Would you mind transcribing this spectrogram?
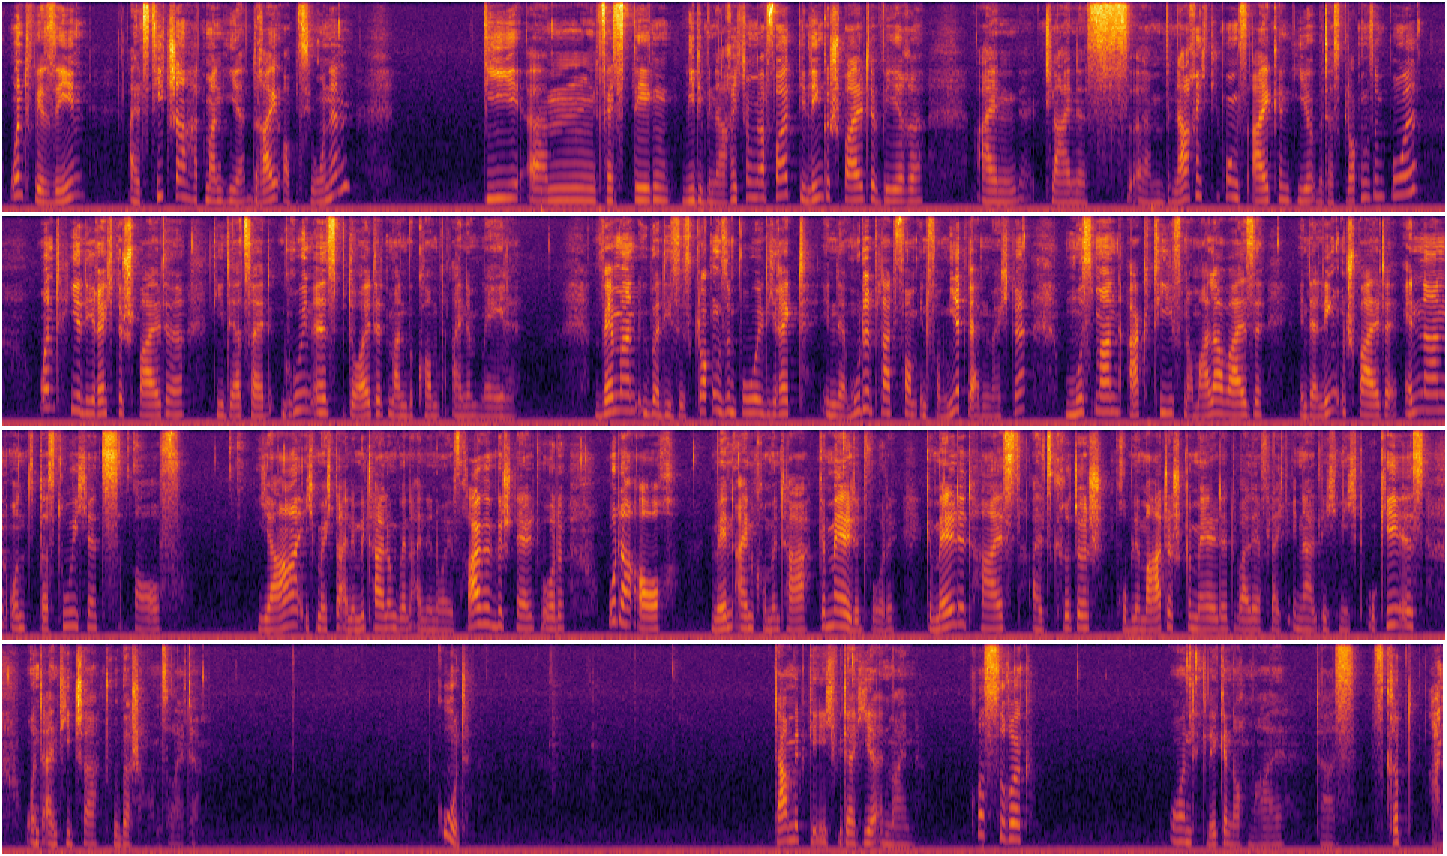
Und wir sehen, als Teacher hat man hier drei Optionen. Die ähm, festlegen, wie die Benachrichtigung erfolgt. Die linke Spalte wäre ein kleines ähm, Benachrichtigungs-Icon hier über das Glockensymbol. Und hier die rechte Spalte, die derzeit grün ist, bedeutet, man bekommt eine Mail. Wenn man über dieses Glockensymbol direkt in der Moodle-Plattform informiert werden möchte, muss man aktiv normalerweise in der linken Spalte ändern und das tue ich jetzt auf Ja, ich möchte eine Mitteilung, wenn eine neue Frage gestellt wurde oder auch wenn ein Kommentar gemeldet wurde. Gemeldet heißt als kritisch, problematisch gemeldet, weil er vielleicht inhaltlich nicht okay ist und ein Teacher drüber schauen sollte. Gut. Damit gehe ich wieder hier in meinen Kurs zurück und klicke nochmal das Skript an.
